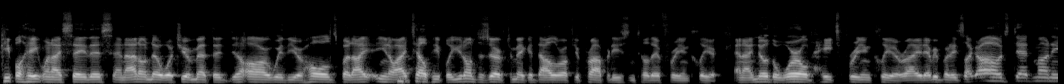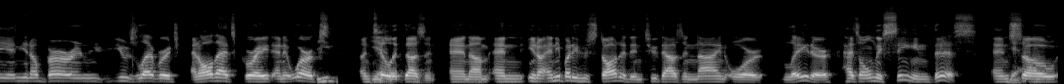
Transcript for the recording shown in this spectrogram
People hate when I say this and I don't know what your methods are with your holds, but I you know I tell people you don't deserve to make a dollar off your properties until they're free and clear. And I know the world hates free and clear, right? Everybody's like, oh, it's dead money and, you know, BRRRR and use leverage and all that's great and it works until yeah. it doesn't. And um and you know anybody who started in 2009 or later has only seen this. And yeah. so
